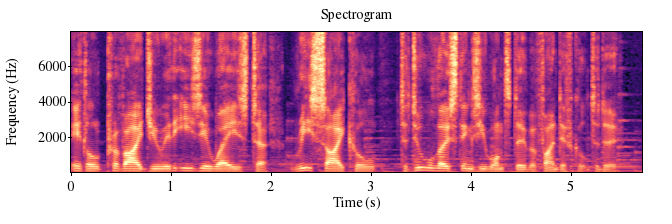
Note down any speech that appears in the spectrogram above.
It'll provide you with easier ways to recycle, to do all those things you want to do but find difficult to do.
